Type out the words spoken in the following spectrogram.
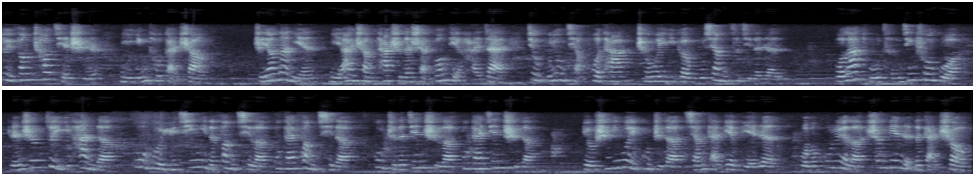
对方超前时，你迎头赶上。只要那年你爱上他时的闪光点还在，就不用强迫他成为一个不像自己的人。柏拉图曾经说过，人生最遗憾的，莫过于轻易的放弃了不该放弃的，固执的坚持了不该坚持的。有时因为固执的想改变别人，我们忽略了身边人的感受，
